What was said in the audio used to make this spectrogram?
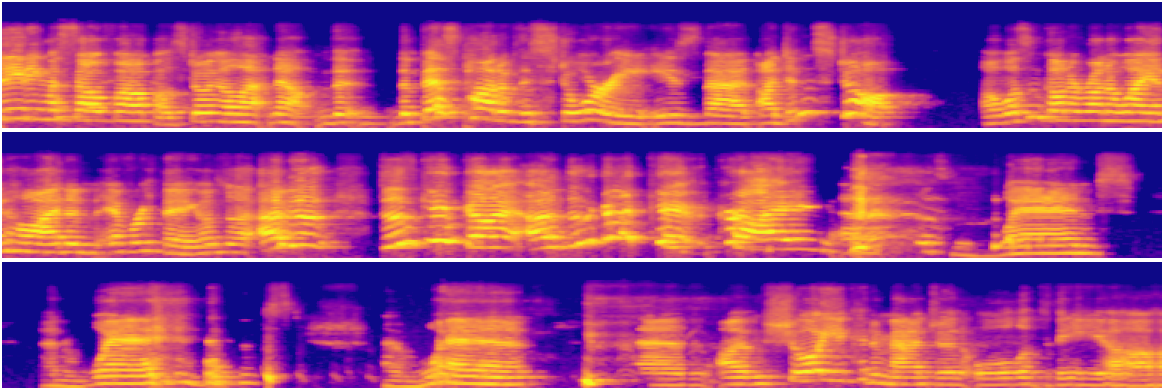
beating myself up. I was doing all that. Now, the the best part of this story is that I didn't stop. I wasn't gonna run away and hide and everything. I was like, I just just keep going. I'm just gonna keep crying. And just went and went and went. And I'm sure you can imagine all of the uh,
